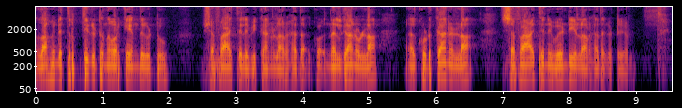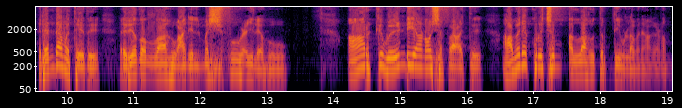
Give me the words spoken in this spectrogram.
അള്ളാഹുവിന്റെ തൃപ്തി കിട്ടുന്നവർക്ക് എന്ത് കിട്ടൂ? ഷഫായത്ത് ലഭിക്കാനുള്ള അർഹത നൽകാനുള്ള കൊടുക്കാനുള്ള ഷഫായത്തിന് വേണ്ടിയുള്ള അർഹത കിട്ടുകയുള്ളൂ. രണ്ടാമത്തേത് അനിൽ ലഹു. ആർക്ക് വേണ്ടിയാണോ ഷഫായത്ത് അവനെക്കുറിച്ചും അള്ളാഹു തൃപ്തിയുള്ളവനാകണം.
